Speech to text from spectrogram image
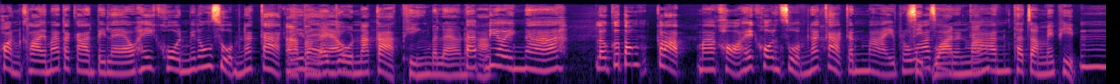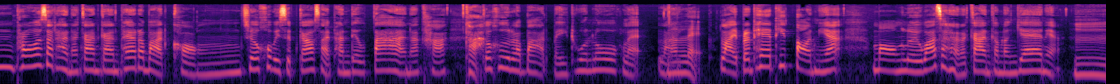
ผ่อนคลายมาตรการไปแล้ว ให้คนไม่ต้องสวมหน้ากากอะได้ตอนแรกแล้วโยนหน้ากากทิ้งไปแล้วนะแป๊บคะเดียวเองนะ แล้วก็ต้องกลับมาขอให้คนสวมหน้ากากกันใหม่ เพราะสิบว่าสวัถานนมั้งการณ์ถ้าจำไม่ผิดอืมเพราะว่าสถานการณ์การแพร่ระบาดของเชื้อโควิด -19 สายพันธุ์เดลต้านะคะค่ะก็คือระบาดไปทั่วโลกแหละายนั่นแหละ หลายประเทศที่ตอนเนี้ยมองเลยว่าสถานการณ์กำลังแย่เนี่ยอืม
